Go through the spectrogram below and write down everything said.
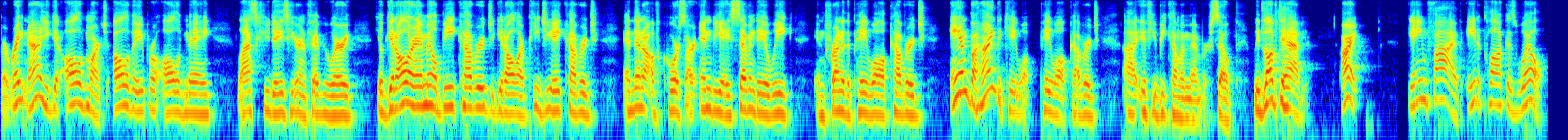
But right now, you get all of March, all of April, all of May, last few days here in February. You'll get all our MLB coverage, you get all our PGA coverage, and then, of course, our NBA seven day a week in front of the paywall coverage and behind the paywall, paywall coverage uh, if you become a member. So we'd love to have you. All right, game five, eight o'clock as well.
